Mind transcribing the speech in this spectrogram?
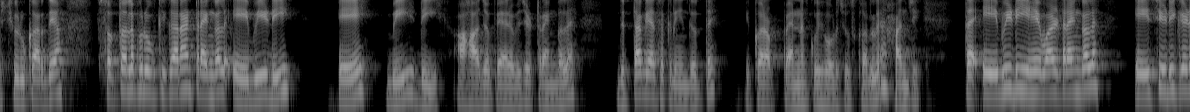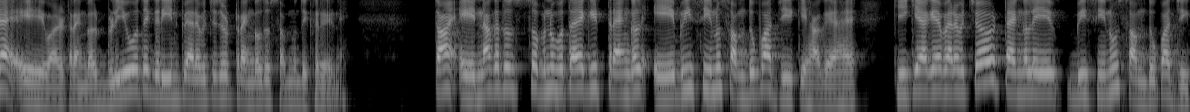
ਸ਼ੁਰੂ ਕਰਦੇ ਹਾਂ। ਸਭ ਤੋਂ ਪਹਿਲਾਂ ਪ੍ਰੂਵ ਕੀ ਕਰਨਾ ਟ੍ਰਾਇੰਗਲ ABD ABD ਆਹ ਜੋ ਪਿਆਰੇ ਵਿੱਚ ਟ੍ਰਾਇੰਗਲ ਹੈ, ਦਿੱਤਾ ਗਿਆ ਸਕਰੀਨ ਦੇ ਉੱਤੇ। ਇੱਕ ਵਾਰ ਪੈਨ ਕੋਈ ਹੋਰ ਚੂਜ਼ ਕਰ ਲਿਆ, ਹਾਂਜੀ। ਤਾਂ ABD ਇਹ ਵਾਲਾ ਟ੍ਰਾਇੰਗਲ ACD ਕਿਹੜਾ ਹੈ? ਇਹ ਵਾਲਾ ਟ੍ਰਾਇੰਗਲ ਬਲੂ ਅਤੇ ਗ੍ਰੀਨ ਪਿਆਰੇ ਵਿੱਚ ਜੋ ਟ੍ਰਾਇੰਗਲ ਤੋਂ ਸਭ ਨੂੰ ਦਿਖ ਰਹੇ ਨੇ। ਤਾਂ ਇੰਨਾ ਕੁ ਤੁਸੀਂ ਸਭ ਨੂੰ ਪਤਾ ਹੈ ਕਿ ਟ੍ਰਾਇੰਗਲ ABC ਨੂੰ ਸਮਦੁਭਾਜੀ ਕਿਹਾ ਗਿਆ ਹੈ। ਕੀ ਕਿਹਾ ਗਿਆ ਪਿਆਰੇ ਵਿੱਚ ਟ੍ਰਾਇੰਗਲ ABC ਨੂੰ ਸਮਦੁਭਾਜੀ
